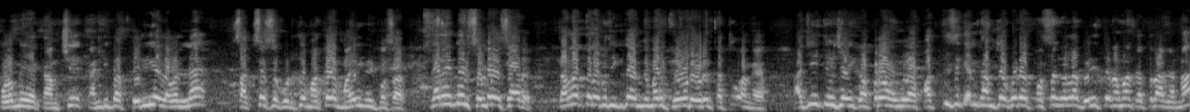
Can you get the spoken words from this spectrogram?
புலமையை காமிச்சு கண்டிப்பா பெரிய லெவல்ல சக்சஸ் கொடுத்து மக்களை மகிழ்விப்போம் சார். நிறைய பேர் சொல்றேன் சார் தல தளபதிக்கு தான் இந்த மாதிரி கிரௌட் வரும் கத்துவாங்க. அஜித் விஜய்க்கு அப்புறம் உங்களை பத்து செகண்ட் காமிச்சா கூட பசங்க எல்லாம் வெறித்தனமா கத்துறாங்கன்னா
